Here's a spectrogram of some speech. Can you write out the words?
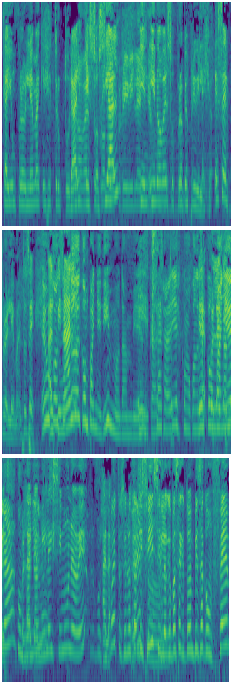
que hay un problema que es estructural, No que es social y, y no ver sus propios privilegios. Ese es el problema. Entonces, Es un al concepto final... de compañerismo también, Exacto. Es como cuando Mira, con la compañera, Cami- con la. Camila hicimos una vez... Por a la- supuesto, si no es tan Eso. difícil. Lo que pasa es que todo empieza con fem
